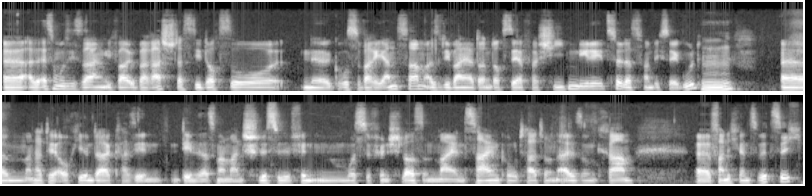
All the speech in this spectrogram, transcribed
also erstmal muss ich sagen, ich war überrascht, dass die doch so eine große Varianz haben. Also die waren ja dann doch sehr verschieden, die Rätsel. Das fand ich sehr gut. Mhm. Ähm, man hatte ja auch hier und da quasi in, in dem, dass man mal einen Schlüssel finden musste für ein Schloss und mal einen Zahlencode hatte und all so ein Kram. Äh, fand ich ganz witzig.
